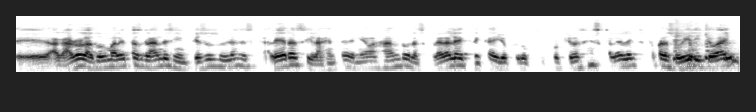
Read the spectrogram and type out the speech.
Eh, agarro las dos maletas grandes y empiezo a subir las escaleras y la gente venía bajando la escalera eléctrica y yo, pero ¿por qué no hacen escalera eléctrica para subir? Y yo ahí,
